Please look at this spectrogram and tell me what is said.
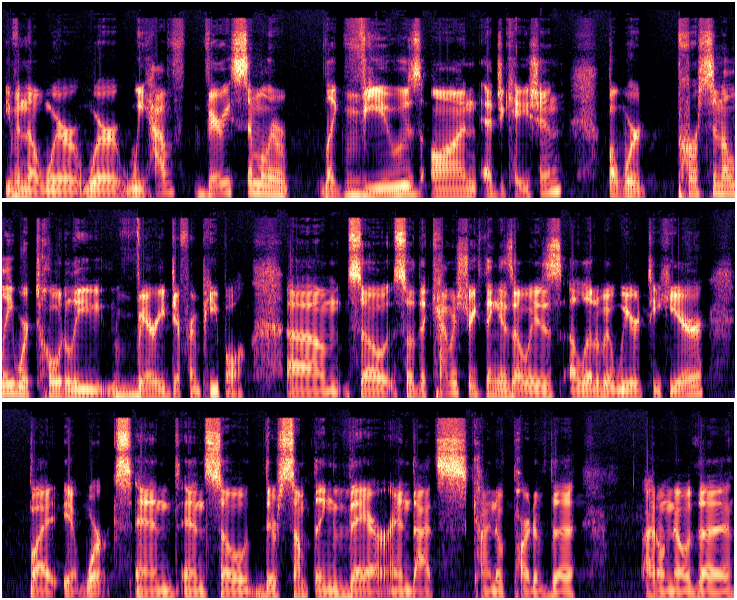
even though we're we're we have very similar like views on education, but we're personally we're totally very different people. Um, so so the chemistry thing is always a little bit weird to hear but it works and and so there's something there and that's kind of part of the i don't know the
